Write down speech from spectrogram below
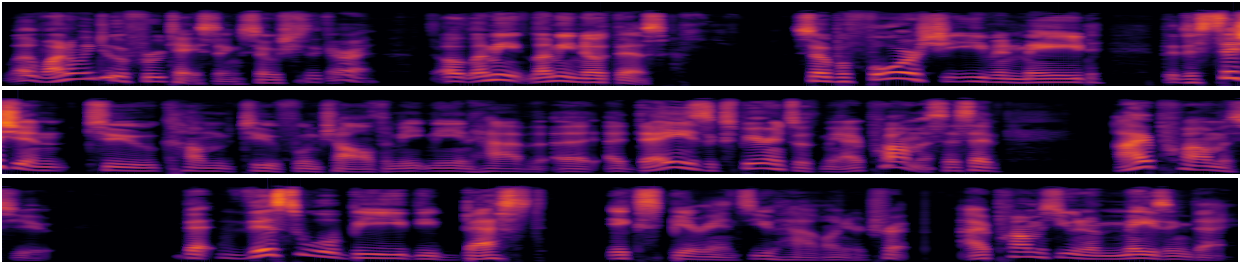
why don't we do a fruit tasting? So she's like, all right. Oh, let me let me note this. So before she even made the decision to come to Funchal to meet me and have a, a day's experience with me, I promise. I said, I promise you that this will be the best experience you have on your trip. I promise you an amazing day.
